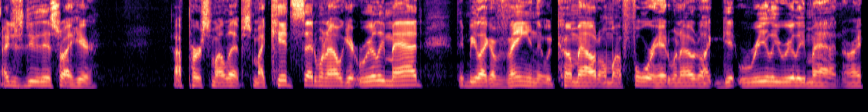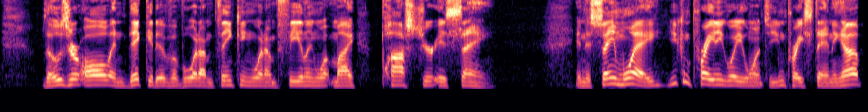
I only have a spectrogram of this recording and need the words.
I just do this right here. I purse my lips. My kids said when I would get really mad, there'd be like a vein that would come out on my forehead when I would like get really, really mad. All right. Those are all indicative of what I'm thinking, what I'm feeling, what my posture is saying. In the same way, you can pray any way you want to. You can pray standing up.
